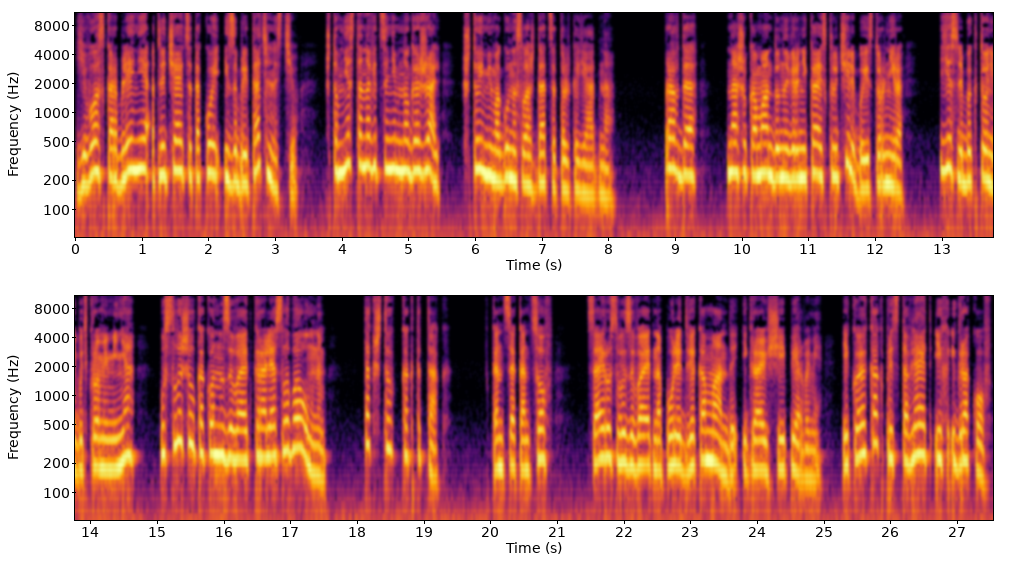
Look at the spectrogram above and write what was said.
Его оскорбления отличаются такой изобретательностью, что мне становится немного жаль, что ими могу наслаждаться только я одна. Правда, нашу команду наверняка исключили бы из турнира, если бы кто-нибудь кроме меня услышал, как он называет короля слабоумным, так что как-то так. В конце концов, Сайрус вызывает на поле две команды, играющие первыми, и кое-как представляет их игроков,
